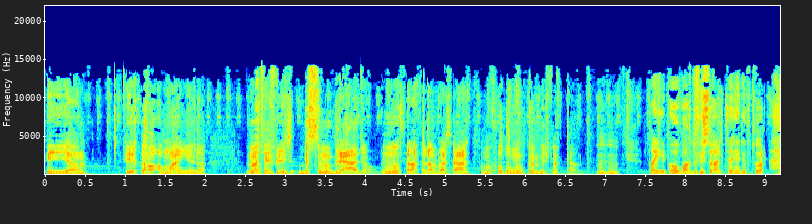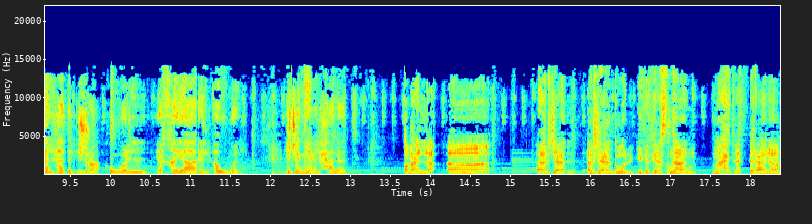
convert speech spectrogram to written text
في في قراءة معينة ما تعرف الإج- بس إنه بالعادة إنه ثلاث إلى أربع ساعات المفروض إنه نكمل فك كامل. طيب هو برضه في سؤال ثاني دكتور هل هذا الإجراء هو الخيار الأول لجميع الحالات؟ طبعا لا آه أرجع أرجع أقول إذا في أسنان ما حتأثر على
